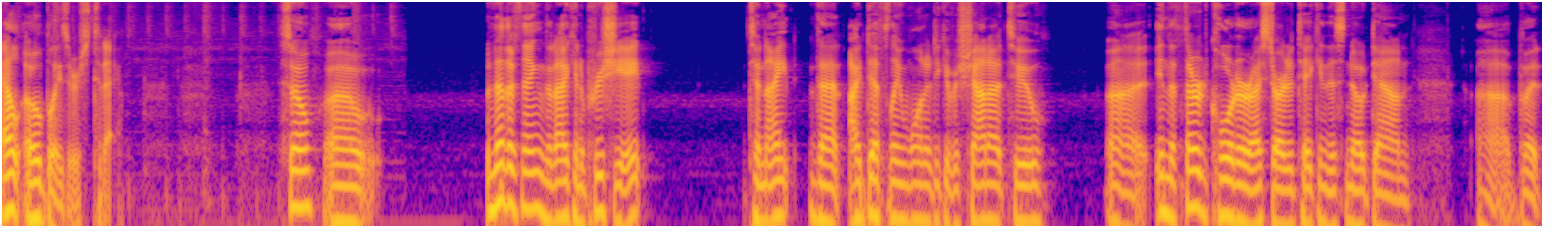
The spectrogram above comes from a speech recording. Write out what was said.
LO Blazers today. So, uh, another thing that I can appreciate tonight that I definitely wanted to give a shout out to. Uh, in the third quarter, I started taking this note down, uh, but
